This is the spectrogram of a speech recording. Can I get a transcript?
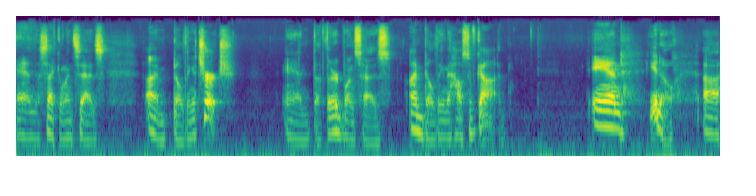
And the second one says, I'm building a church. And the third one says, I'm building the house of God. And, you know, uh,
